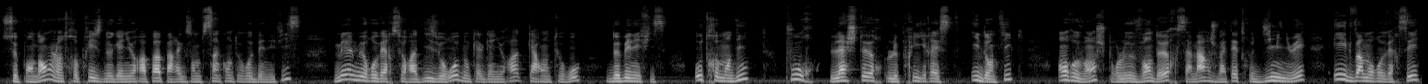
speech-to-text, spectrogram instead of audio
Cependant, l'entreprise ne gagnera pas, par exemple, 50 euros de bénéfices, mais elle me reversera 10 euros, donc elle gagnera 40 euros de bénéfices. Autrement dit, pour l'acheteur, le prix reste identique. En revanche, pour le vendeur, sa marge va être diminuée et il va me reverser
